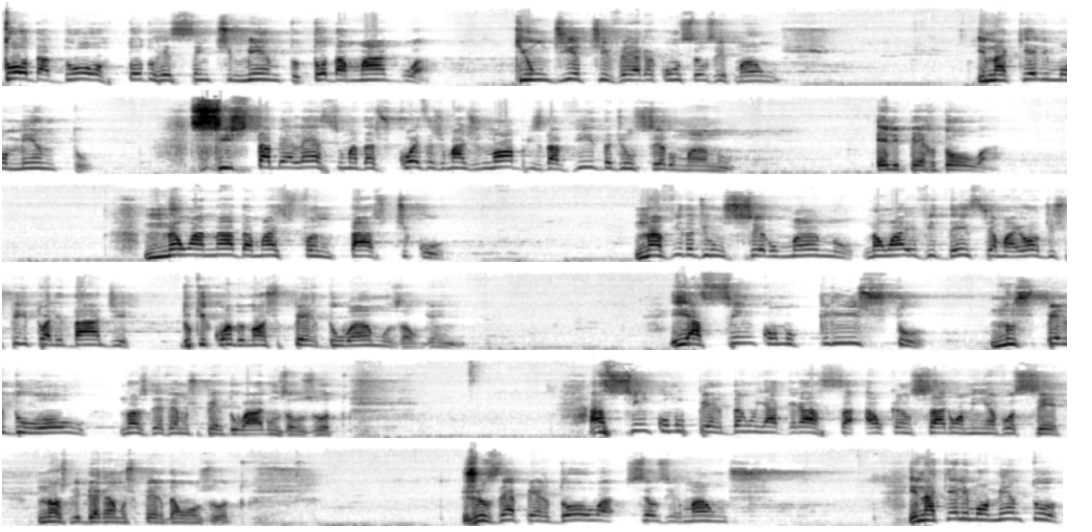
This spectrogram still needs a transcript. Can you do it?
toda dor, todo ressentimento, toda mágoa que um dia tivera com seus irmãos. E naquele momento, se estabelece uma das coisas mais nobres da vida de um ser humano. Ele perdoa. Não há nada mais fantástico na vida de um ser humano, não há evidência maior de espiritualidade do que quando nós perdoamos alguém. E assim como Cristo nos perdoou, nós devemos perdoar uns aos outros. Assim como o perdão e a graça alcançaram a mim e a você, nós liberamos perdão aos outros. José perdoa seus irmãos, e naquele momento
